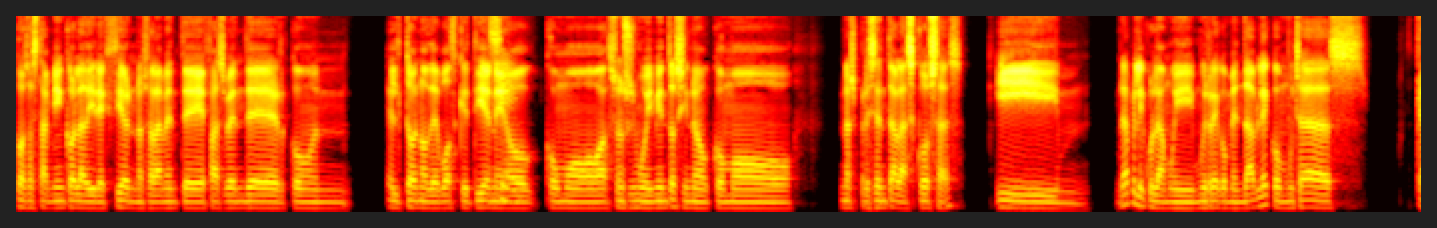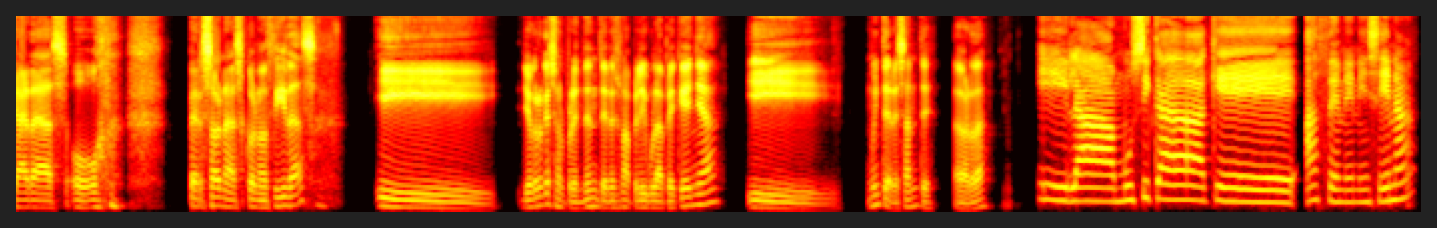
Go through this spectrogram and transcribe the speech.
cosas también con la dirección, no solamente Fassbender con el tono de voz que tiene Sí. o cómo son sus movimientos, sino cómo nos presenta las cosas. Y una película muy, muy recomendable, con muchas caras o personas conocidas. Y yo creo que es sorprendente. ¿no? Es una película pequeña y muy interesante, la verdad. Y la música que hacen en escena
